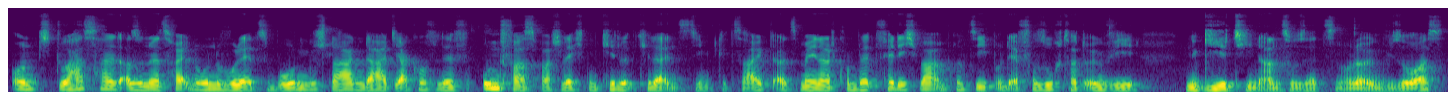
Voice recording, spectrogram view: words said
und du hast halt, also in der zweiten Runde wurde er zu Boden geschlagen, da hat Jakovlev unfassbar schlechten Killerinstinkt gezeigt, als Maynard komplett fertig war im Prinzip und er versucht hat, irgendwie eine Guillotine anzusetzen oder irgendwie sowas.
